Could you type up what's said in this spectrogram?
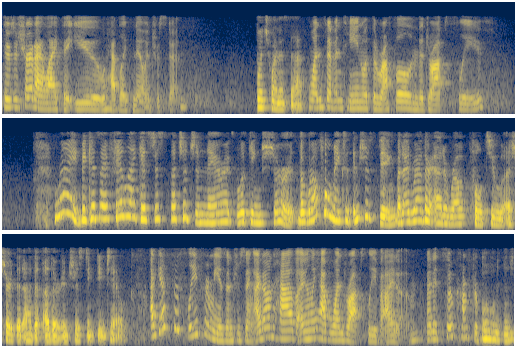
there's a shirt I like that you have like no interest in. Which one is that? 117 with the ruffle and the drop sleeve. Right, because I feel like it's just such a generic looking shirt. The ruffle makes it interesting, but I'd rather add a ruffle to a shirt that has other interesting details. I guess the sleeve for me is interesting. I don't have I only have one drop sleeve item and it's so comfortable. Mhm.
